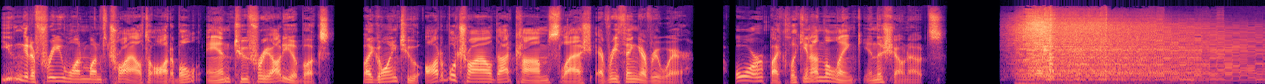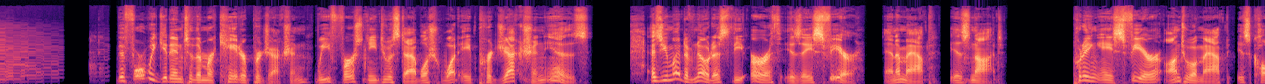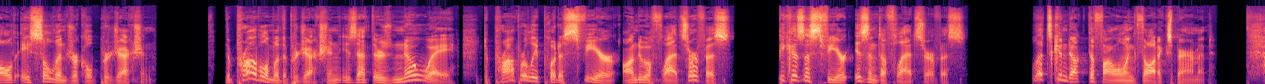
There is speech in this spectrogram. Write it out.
You can get a free one-month trial to Audible and two free audiobooks by going to audibletrial.com slash everythingeverywhere or by clicking on the link in the show notes. Before we get into the Mercator projection, we first need to establish what a projection is. As you might have noticed, the Earth is a sphere, and a map is not. Putting a sphere onto a map is called a cylindrical projection. The problem with a projection is that there's no way to properly put a sphere onto a flat surface because a sphere isn't a flat surface. Let's conduct the following thought experiment.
